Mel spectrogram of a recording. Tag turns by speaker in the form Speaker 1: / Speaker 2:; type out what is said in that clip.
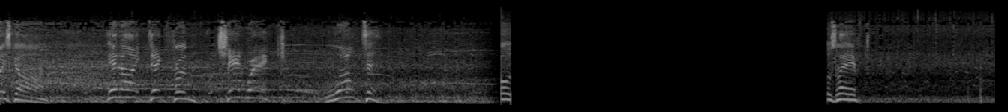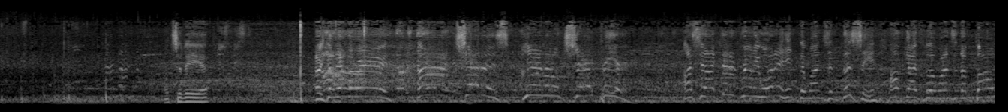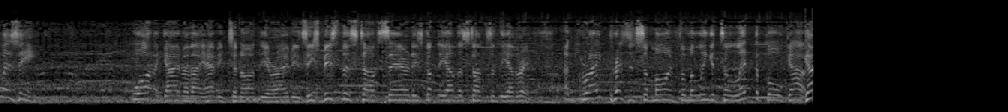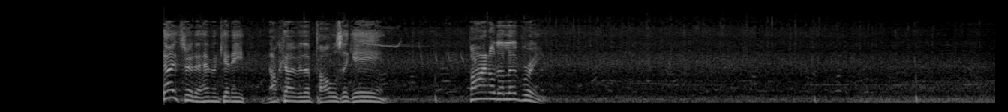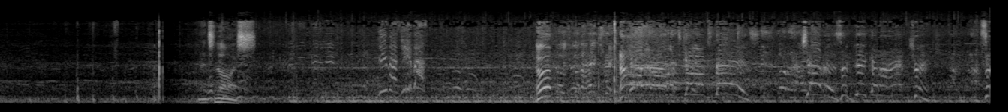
Speaker 1: Gone. Did I dig from Chadwick? Walton. left. Of air. Oh, he's got the other end. Ah, Chatters, you little champion. I said I didn't really want to hit the ones at this end. I'll go for the ones at the bowler's end.
Speaker 2: What a game are they having tonight, the Arabians? He's missed the stuffs there and he's got the other stuffs at the other end. A great presence of mind for Malinga to let the ball
Speaker 1: go. go. Through to him and can he knock over the poles again? Final delivery. That's nice. Oh. No, no, let's go upstairs. Chatters, if you got a hat trick.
